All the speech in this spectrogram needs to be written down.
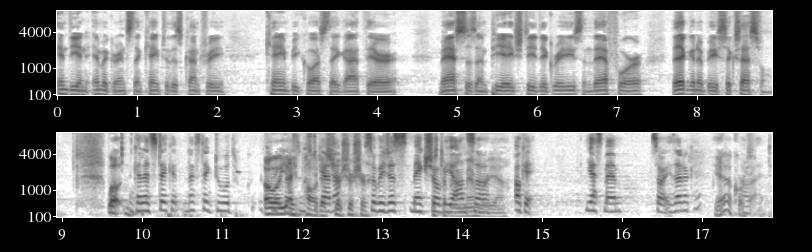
Indian immigrants that came to this country came because they got their master's and PhD degrees, and therefore they're going to be successful. Well, okay, let's take it. Let's take two or three. Oh, yeah, I apologize. Together. Sure, sure, sure. So we just make sure just we answer. Remember, yeah. Okay. Yes, ma'am. Sorry, is that okay? Yeah, of course. All right.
